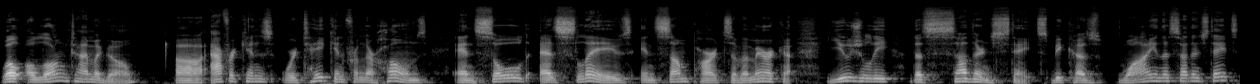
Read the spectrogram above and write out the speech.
Well, a long time ago, uh, Africans were taken from their homes and sold as slaves in some parts of America, usually the southern states. Because why in the southern states?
